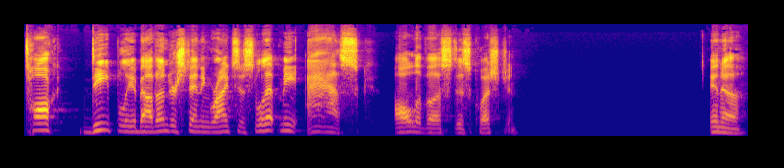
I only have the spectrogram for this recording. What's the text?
talk deeply about understanding righteousness, let me ask all of us this question. In a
